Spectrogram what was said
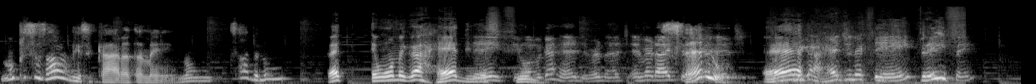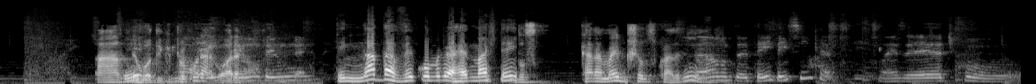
não precisava ver esse cara também. Não, sabe, não. Tem um Omega Red Tem, nesse tem o filme. Omega Red, é verdade. É verdade. tem Sério? Omega Red. É, Mega Red né? Tem, Três? tem, tem. Ah, Sim. eu vou ter que procurar Tem, agora. Tem um, tem um... tem nada a ver com o Omega Red, mas tem. Dos caras mais bichão dos quadrinhos? Não, não tem, tem, tem sim, cara. Mas é tipo.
